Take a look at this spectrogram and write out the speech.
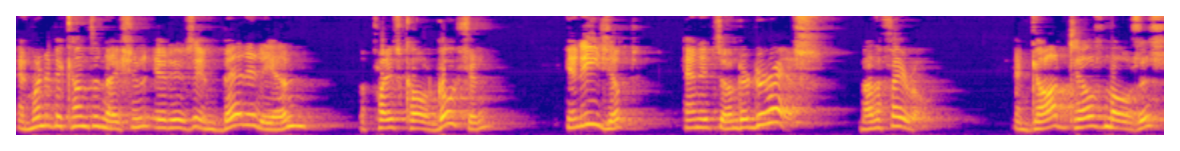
And when it becomes a nation, it is embedded in a place called Goshen in Egypt, and it's under duress by the Pharaoh. And God tells Moses,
